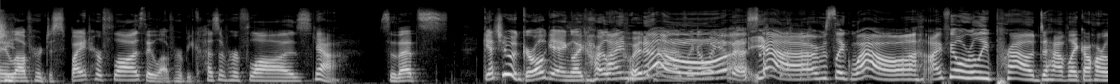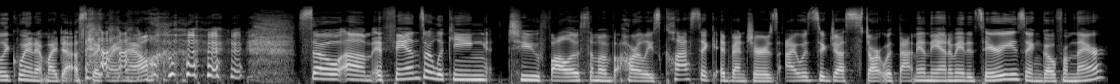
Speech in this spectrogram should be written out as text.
And they love her despite her flaws. They love her because of her flaws. Yeah. So that's get you a girl gang like Harley Quinn has. Like, oh my goodness. yeah, I was like, wow, I feel really proud to have like a Harley Quinn at my desk like right now. so, um, if fans are looking to follow some of Harley's classic adventures, I would suggest start with Batman the Animated Series and go from there.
